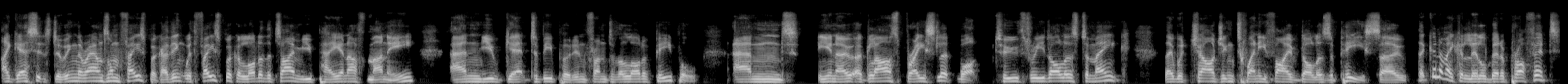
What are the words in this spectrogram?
I guess it's doing the rounds on Facebook. I think with Facebook, a lot of the time you pay enough money and you get to be put in front of a lot of people. And, you know, a glass bracelet, what, two, three dollars to make? They were charging $25 a piece. So they're going to make a little bit of profit,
